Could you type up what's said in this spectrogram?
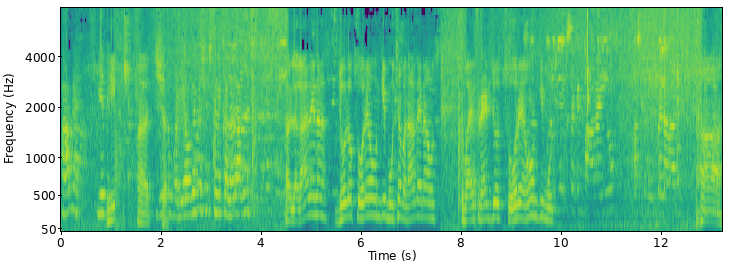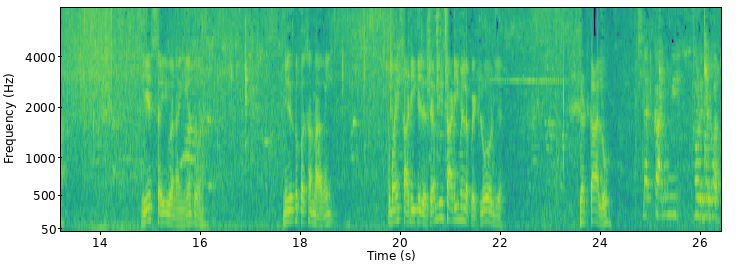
आ गए। ये अच्छा ये तो बढ़िया हो गया कलर आ गए। अब लगा देना। जो लोग सो रहे हो उनकी मूछे बना देना उस। तुम्हारे फ्रेंड जो सो रहे हो उनकी मूछ हाँ ये सही बनाई है तो। मुझे तो पसंद आ गई। तुम्हारी साड़ी के जैसे अपनी साड़ी में लपेट लो और ये। लटका लो। लटका लूँगी थोड़ी देर बाद।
